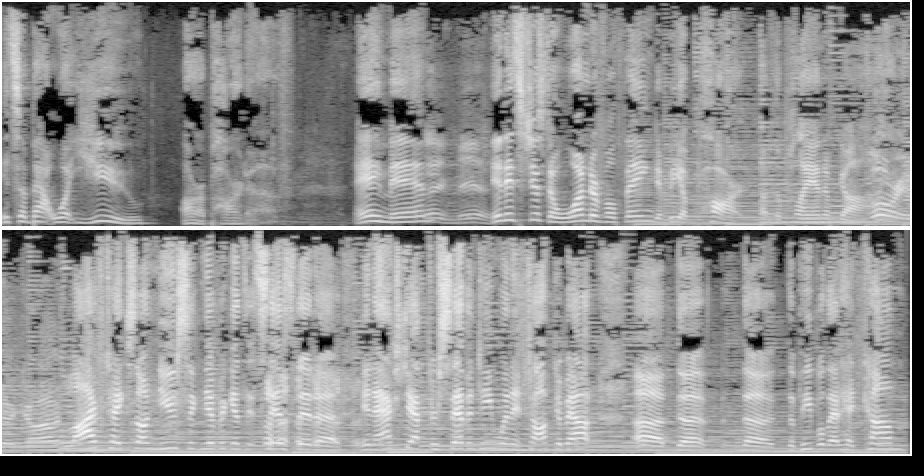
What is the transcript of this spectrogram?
It's about what you are a part of. Amen. Amen. And it's just a wonderful thing to be a part of the plan of God. Glory to God. Life takes on new significance. It says that uh, in Acts chapter 17, when it talked about uh, the the the people that had come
